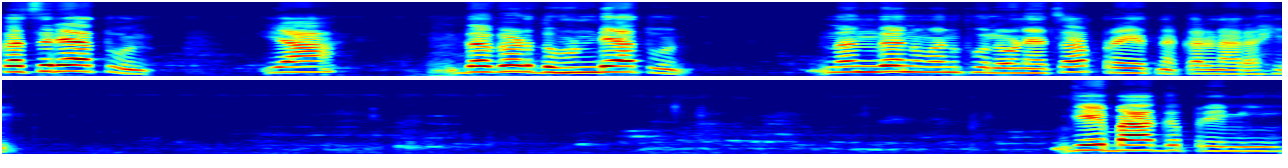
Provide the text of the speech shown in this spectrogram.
कचऱ्यातून या दगडधोंड्यातून नंदनवन फुलवण्याचा प्रयत्न करणार आहे. जे बागप्रेमी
